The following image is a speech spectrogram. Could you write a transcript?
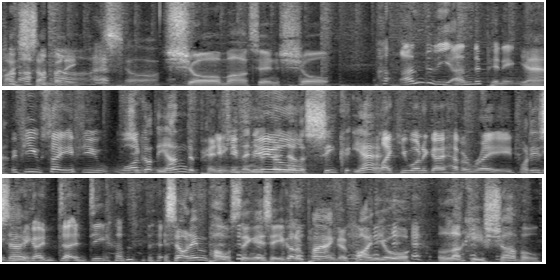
by somebody. Oh, sure. Sure, Martin, sure. Under the underpinning. Yeah. If you say if you So want, you've got the underpinning, if you and then you feel another secret. Yeah, like you want to go have a read. What do you you say? Go d- dig under there. it's not an impulse thing, is it? You've got a plan. Go find your lucky shovel.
